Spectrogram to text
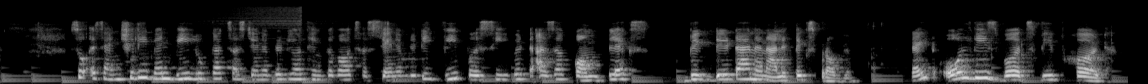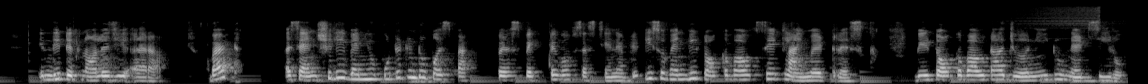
it. So essentially, when we look at sustainability or think about sustainability, we perceive it as a complex big data and analytics problem right? All these words we've heard in the technology era. But essentially, when you put it into perspective of sustainability, so when we talk about, say, climate risk, we talk about our journey to net zero,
